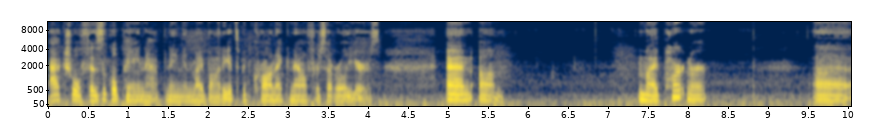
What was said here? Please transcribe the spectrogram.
actual physical pain happening in my body. It's been chronic now for several years. And um, my partner uh,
